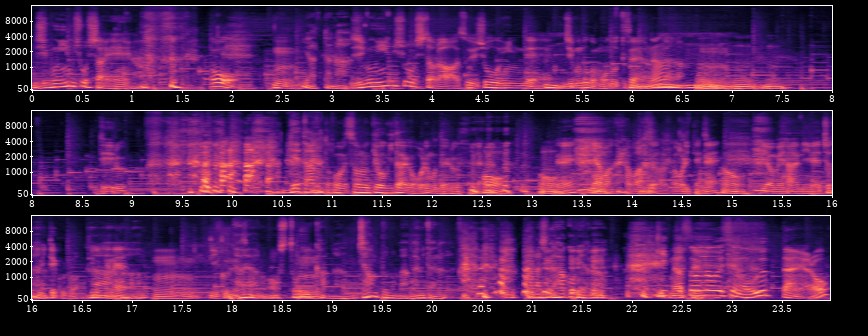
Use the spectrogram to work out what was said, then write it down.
自分優勝したらええん。や、おう。うん、やったな。自分優勝したらそういう商品でうん。自分のとこに戻ってくそうやな。るん。出る。出たると。その競技大会俺も出るみたいな、山からわざわざ降りてね。おう。嫁はんにねちょっと行ってくるわ。って言ってねうん。行くんですよ。ストーリー感がジャンプの漫画みたいな。話の運びやな。きっとその牛も売ったんやろ？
